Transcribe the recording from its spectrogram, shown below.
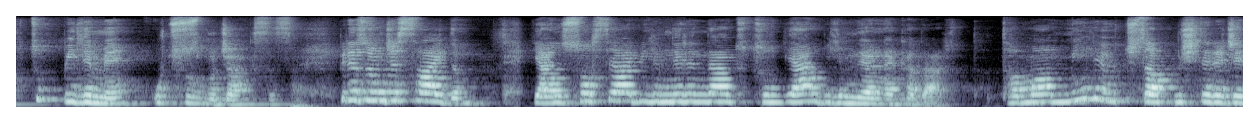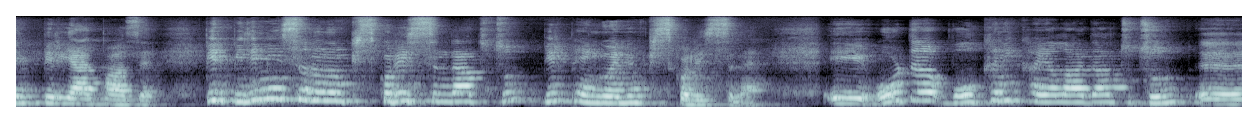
Kutup bilimi uçsuz bucaksız. Biraz önce saydım. Yani sosyal bilimlerinden tutun yer bilimlerine kadar. Tamamıyla 360 derecelik bir yelpaze. Bir bilim insanının psikolojisinden tutun bir penguenin psikolojisine. Ee, orada volkanik kayalardan tutun e,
